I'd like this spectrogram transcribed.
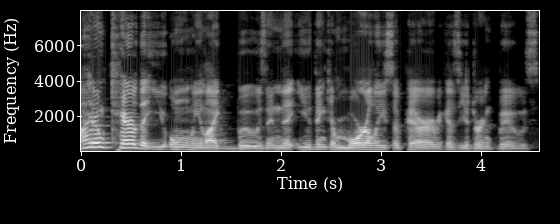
I don't care that you only like booze and that you think you're morally superior because you drink booze.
